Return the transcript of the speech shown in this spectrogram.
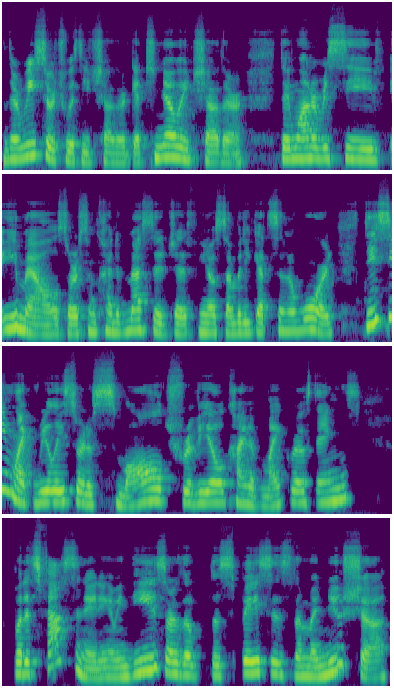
their research with each other, get to know each other. They want to receive emails or some kind of message if, you know, somebody gets an award. These seem like really sort of small, trivial kind of micro things but it's fascinating. I mean, these are the, the spaces, the minutia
